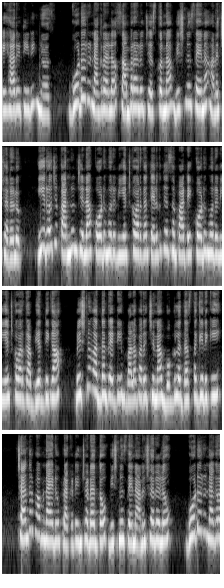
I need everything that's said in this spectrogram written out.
విహారీ టీవీ న్యూస్. గూడూరు నగరంలో సంబరాలు చేసుకున్న విష్ణుసేన అనుచరులు. ఈ రోజు కర్నూలు జిల్లా కోడుమూరు నియోజకవర్గ తెలుగుదేశం పార్టీ కోడుమూరు నియోజకవర్గ అభ్యర్థిగా విష్ణువర్ధన్ రెడ్డి బలపరిచిన బొగ్గుల దస్తగిరికి చంద్రబాబు నాయుడు ప్రకటించడంతో విష్ణుసేన అనుచరులు గూడూరు నగర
